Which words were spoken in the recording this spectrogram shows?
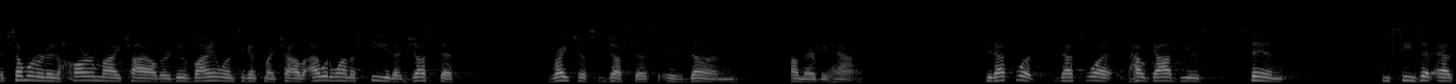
If someone were to harm my child or do violence against my child, I would want to see that justice, righteous justice, is done on their behalf. See, that's what's that's what how God views sin. He sees it as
